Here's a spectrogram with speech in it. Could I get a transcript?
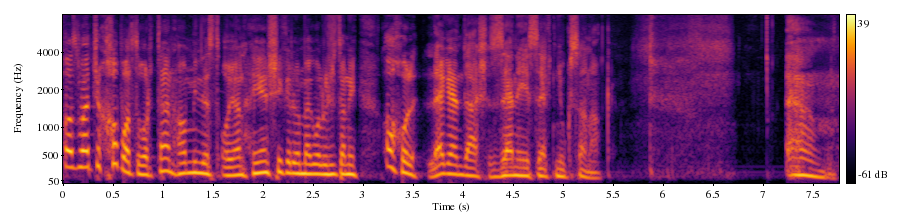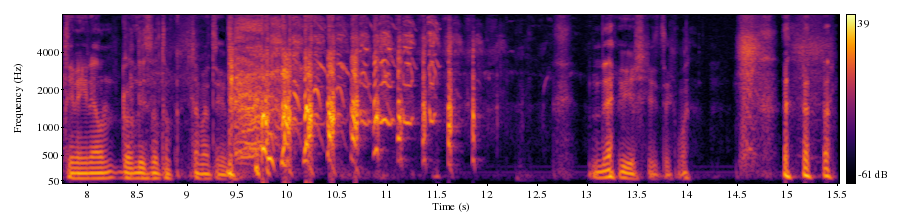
Az már csak habatortán, ha mindezt olyan helyen sikerül megvalósítani, ahol legendás zenészek nyugszanak. Ti még nem randizzatok temetőben. ne hülyeskétek már.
